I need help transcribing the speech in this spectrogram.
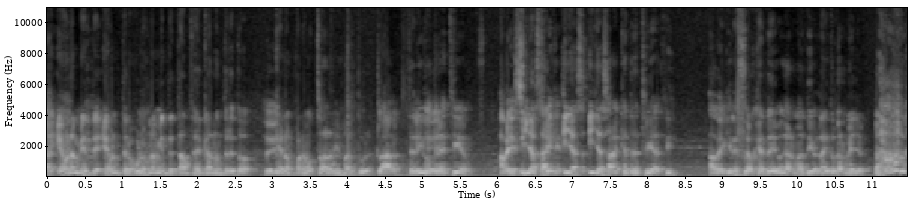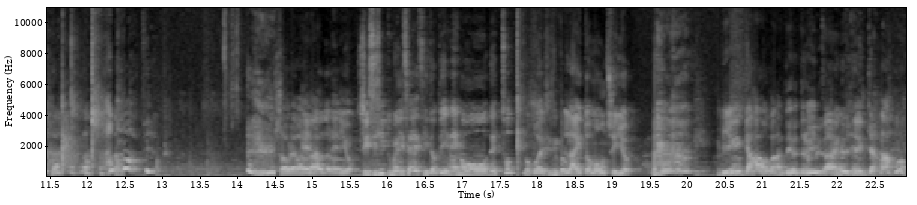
es un ambiente, es un- te lo juro, es un ambiente tan cercano entre todos Sí. que nos ponemos todos a la misma altura. Claro. Te digo que- tres, tío. A ver, si y, ya sabes, y, ya, y ya sabes qué tres te voy a decir. A ver, ¿quién es? Los que te digo Karma, tío. Laito Carmello. El anterior. Sí, sí, sí, tú me dices si lo tienes o de esto, lo puedes decir sin problema. Light Mons y yo. Bien encajado anterior entrevista, ¿eh? bien encajado.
